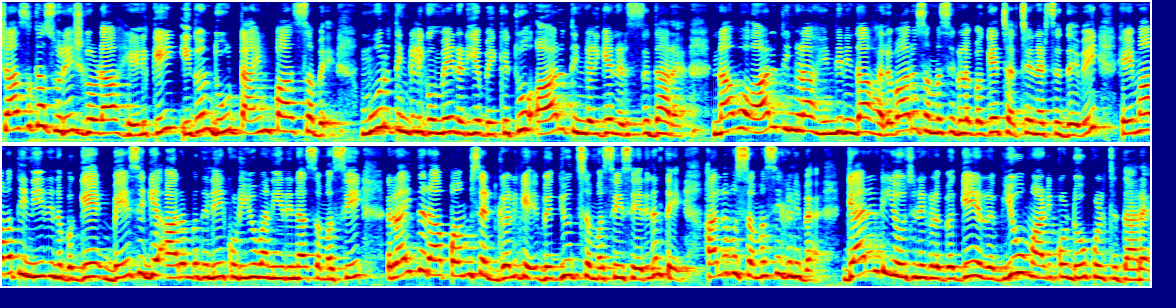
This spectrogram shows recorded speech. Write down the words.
ಶಾಸಕ ಸುರೇಶ್ ಗೌಡ ಹೇಳಿಕೆ, ಇದೊಂದು ಟೈಮ್ ಪಾಸ್ ಸಭೆ. ಮೂರು ತಿಂಗಳಿಗೊಮ್ಮೆ ನಡೆಯಬೇಕಿತ್ತು, ಆರು ತಿಂಗಳಿಗೆ ನಡೆಸುತ್ತಿದ್ದಾರೆ. ನಾವು ಆರು ತಿಂಗಳ ಹಿಂದಿನಿಂದ ಹಲವಾರು ಸಮಸ್ಯೆಗಳ ಬಗ್ಗೆ ಚರ್ಚೆ ನಡೆಸಿದ್ದೇವೆ. ಹೇಮಾವತಿ ನೀರಿನ ಬಗ್ಗೆ ಬೇಸಿಗೆ ಆರಂಭದಲ್ಲಿ ಕುಡಿಯುವ ನೀರಿನ ಸಮಸ್ಯೆ, ರೈತರ ಪಂಪ್ ಸೆಟ್ಗಳಿಗೆ ವಿದ್ಯುತ್ ಸಮಸ್ಯೆ ಸೇರಿದಂತೆ ಹಲವು ಸಮಸ್ಯೆಗಳಿವೆ. ಗ್ಯಾರಂಟಿ ಯೋಜನೆಗಳ ಬಗ್ಗೆ ರಿವ್ಯೂ ಮಾಡಿಕೊಂಡು ಕುಳಿತಿದ್ದಾರೆ.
